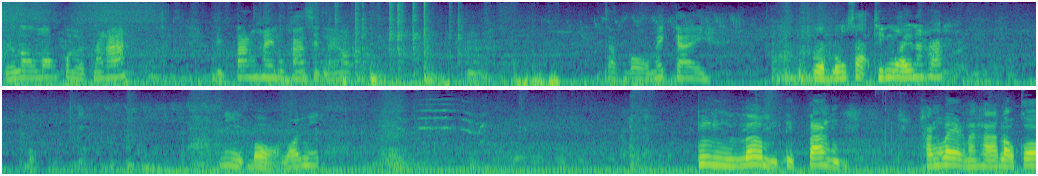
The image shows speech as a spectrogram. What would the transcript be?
เดี๋ยวเราลองเปิดนะคะ ติดตั้งให้ลูกค้าเสร็จแล้ว จากบ่อไม่ไกล เปิดลงสระทิ้งไว้นะคะ นี่บ่อร้อยเมตรเพิ่งเริ่มติดตั้งครั้งแรกนะคะ เราก็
